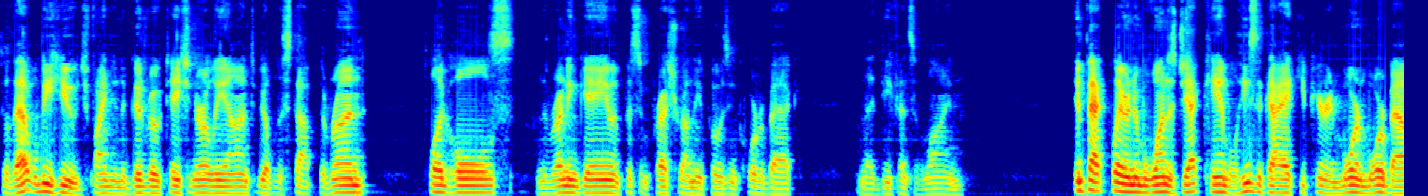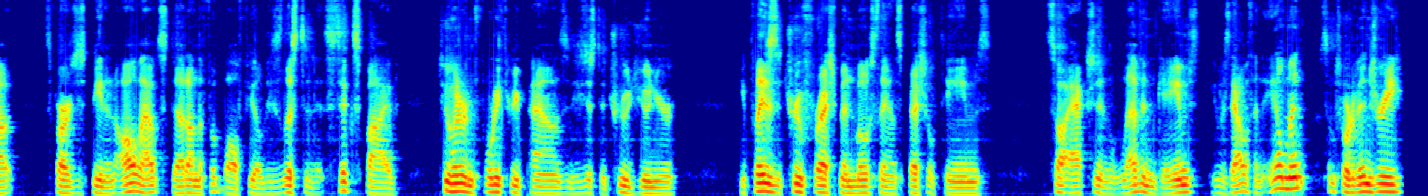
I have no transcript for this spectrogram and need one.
So that will be huge, finding a good rotation early on to be able to stop the run. plug holes in the running game and put some pressure on the opposing quarterback on that defensive line. Impact player number one is Jack Campbell. He's the guy I keep hearing more and more about as far as just being an all out stud on the football field. He's listed at 6'5, 243 pounds, and he's just a true junior. He played as a true freshman, mostly on special teams. Saw action in 11 games. He was out with an ailment, some sort of injury,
